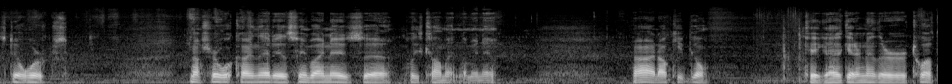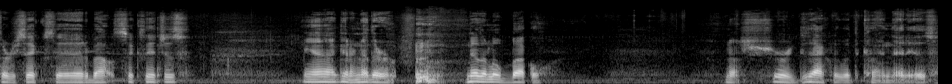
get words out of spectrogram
Still works. Not sure what kind that is. If anybody knows, uh, please comment and let me know. Alright, I'll keep going. Okay guys, get another 1236 at about 6 inches. Yeah, I got another another little buckle. Not sure exactly what the kind that is.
